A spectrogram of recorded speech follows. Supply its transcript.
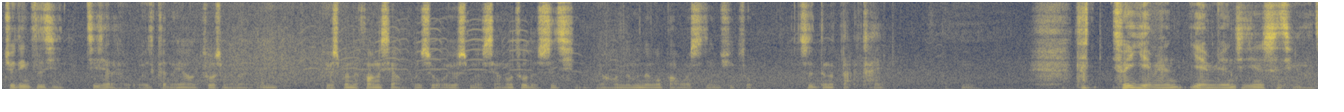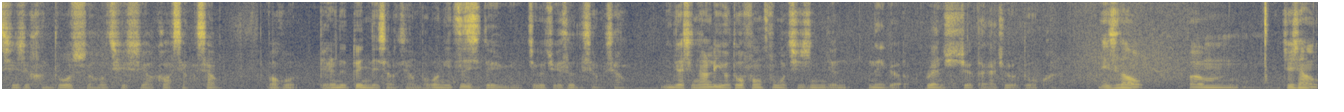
决定自己接下来我可能要做什么的，一有什么样的方向，或者是我有什么想要做的事情，然后能不能够把握时间去做，是能够打开。嗯，他所以演员演员这件事情啊，其实很多时候其实要靠想象，包括别人的对你的想象，包括你自己对于这个角色的想象，你的想象力有多丰富，其实你的那个 range 就大概就有多宽。你知道，嗯，就像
